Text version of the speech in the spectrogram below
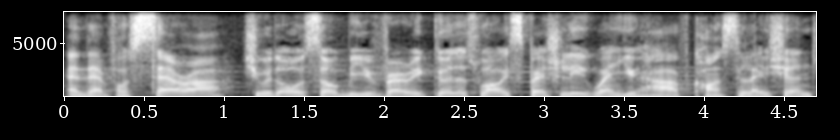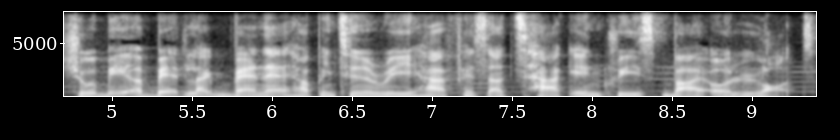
And then for Sara, she would also be very good as well, especially when you have Constellation. She would be a bit like Bennett, helping Tighnari have his attack increased by a lot.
